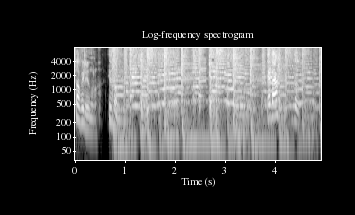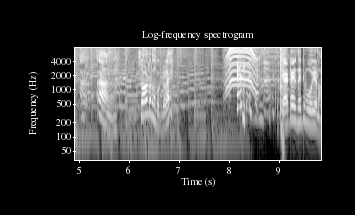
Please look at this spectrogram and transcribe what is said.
സോഫയിൽ ഇരുന്നോളൂ. ഇരുന്നോളൂ. ചേട്ടാ ആ, ഷോൾഡർ ഒന്ന് പൊക്കോളേ ചേട്ടൻ എഴുന്നേറ്റ് പോയണോ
